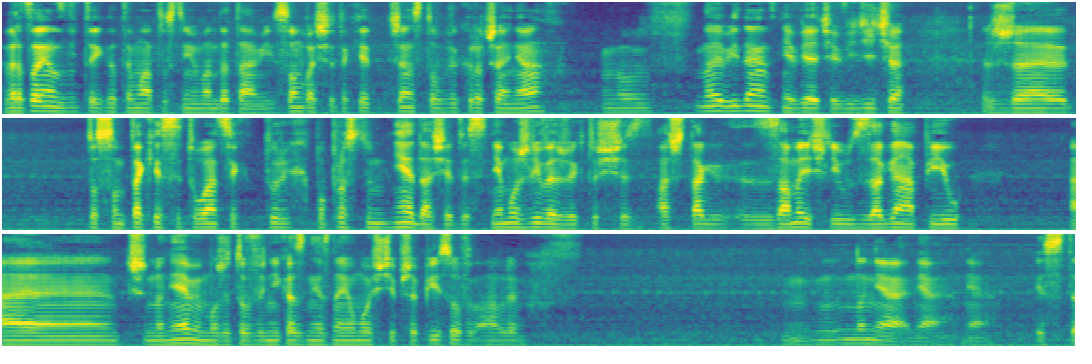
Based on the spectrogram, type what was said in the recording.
Wracając do tego tematu z tymi mandatami. Są właśnie takie często wykroczenia. No, no ewidentnie wiecie, widzicie, że to są takie sytuacje, których po prostu nie da się. To jest niemożliwe, że ktoś się aż tak zamyślił, zagapił. Eee, czy no nie wiem, może to wynika z nieznajomości przepisów, no ale no nie, nie, nie. Jest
